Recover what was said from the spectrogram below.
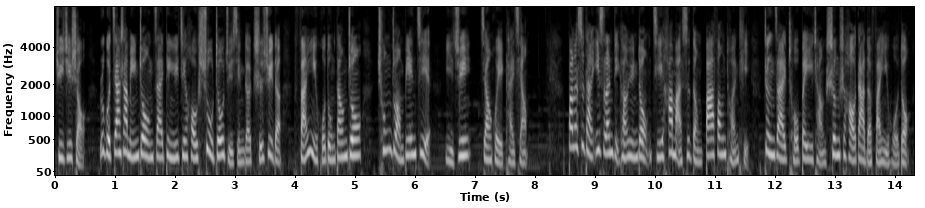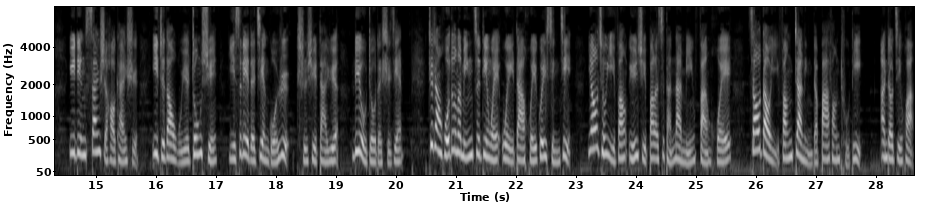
狙击手。如果加沙民众在定于今后数周举行的持续的反以活动当中冲撞边界，以军将会开枪。巴勒斯坦伊斯兰抵抗运动及哈马斯等八方团体正在筹备一场声势浩大的反以活动，预定三十号开始，一直到五月中旬，以色列的建国日，持续大约六周的时间。这场活动的名字定为“伟大回归行进”，要求以方允许巴勒斯坦难民返回遭到以方占领的八方土地。按照计划，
